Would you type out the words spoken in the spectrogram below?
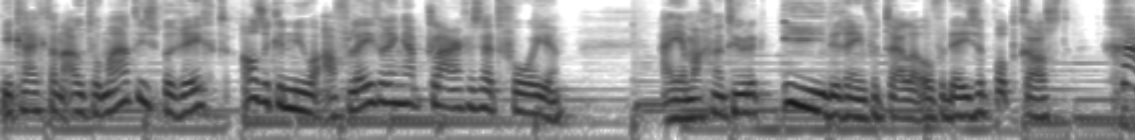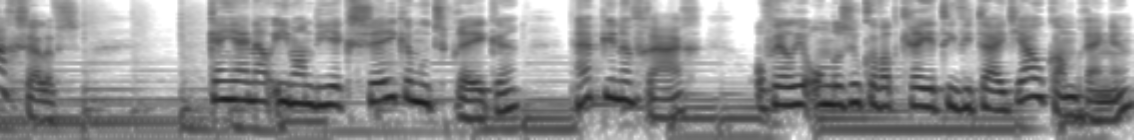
Je krijgt dan automatisch bericht als ik een nieuwe aflevering heb klaargezet voor je. En je mag natuurlijk iedereen vertellen over deze podcast. Graag zelfs. Ken jij nou iemand die ik zeker moet spreken? Heb je een vraag? Of wil je onderzoeken wat creativiteit jou kan brengen?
